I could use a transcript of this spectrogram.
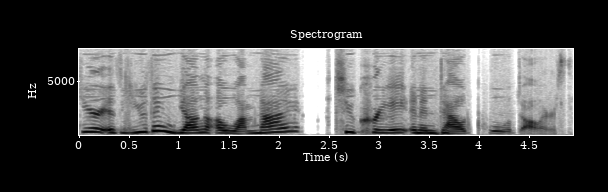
here is using young alumni to create an endowed pool of dollars.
